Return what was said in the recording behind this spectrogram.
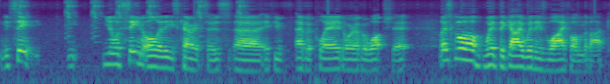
you see, you'll have seen all of these characters uh, if you've ever played or ever watched it. Let's go with the guy with his wife on the back.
